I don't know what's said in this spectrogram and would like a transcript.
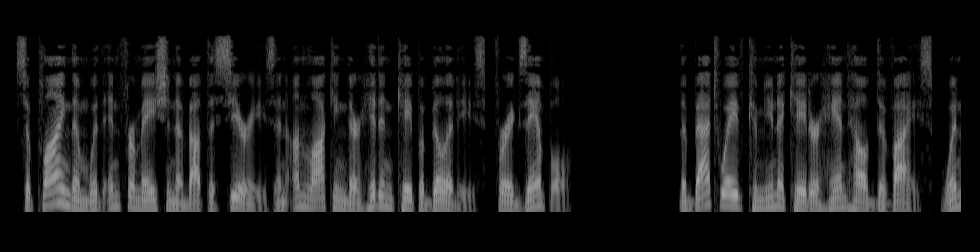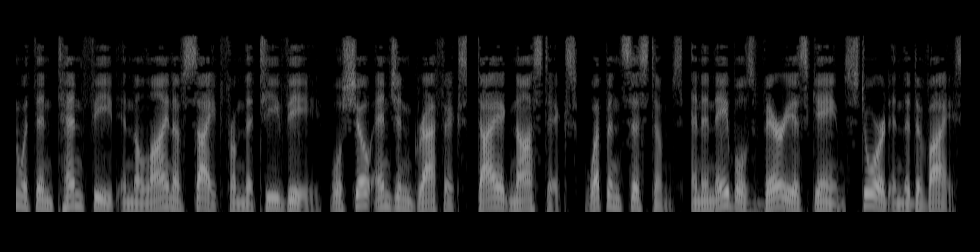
supplying them with information about the series and unlocking their hidden capabilities, for example, the Batwave communicator handheld device, when within 10 feet in the line of sight from the TV, will show engine graphics, diagnostics, weapon systems, and enables various games stored in the device.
